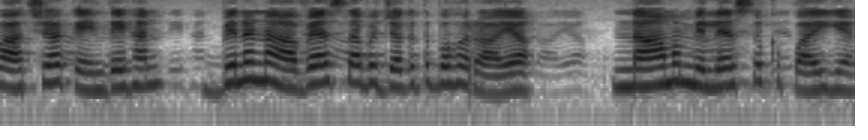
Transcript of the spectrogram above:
ਪਾਤਸ਼ਾਹ ਕਹਿੰਦੇ ਹਨ, ਬਿਨ ਨਾਵੈ ਸਭ ਜਗਤ ਬਹਰਾਇਆ। ਨਾਮ ਮਿਲੇ ਸੁਖ ਪਾਈਐ।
